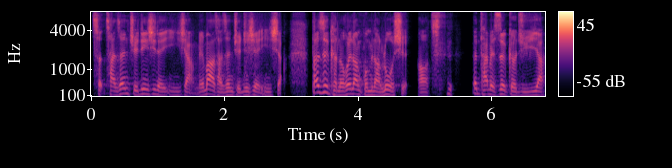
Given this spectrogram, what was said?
产产生决定性的影响，没办法产生决定性的影响，但是可能会让国民党落选啊。跟台北市的格局一样，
